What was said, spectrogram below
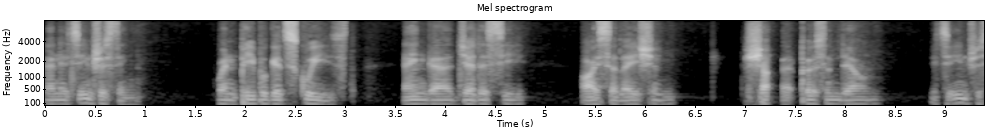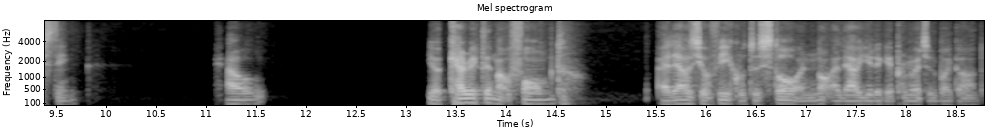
And it's interesting when people get squeezed anger, jealousy, isolation, shut that person down. It's interesting how your character not formed allows your vehicle to stall and not allow you to get promoted by God.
